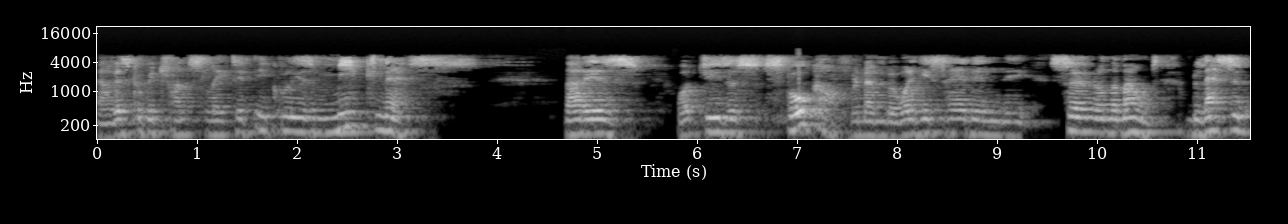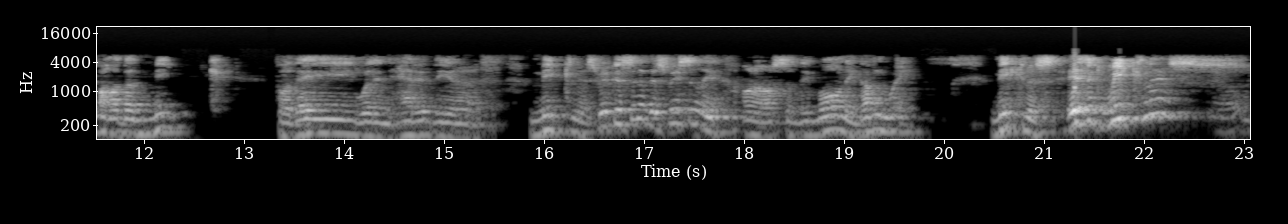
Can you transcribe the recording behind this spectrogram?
Now this could be translated equally as meekness. That is what Jesus spoke of, remember, when he said in the Sermon on the Mount, Blessed are the meek, for they will inherit the earth. Meekness. We've considered this recently on our Sunday morning, haven't we? Meekness. Is it weakness? No.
